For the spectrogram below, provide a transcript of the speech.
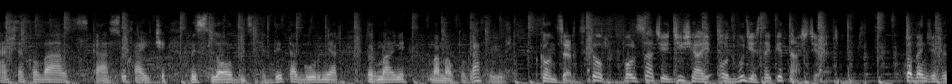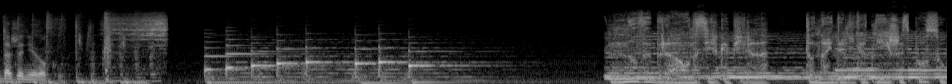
Kasia Kowalska, słuchajcie, Myslowic, Edyta Górniak. Normalnie mam autografy już. Koncert Top w Polsacie dzisiaj o 20.15. To będzie wydarzenie roku. Nowy Brown Silk Peel to najdelikatniejszy sposób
